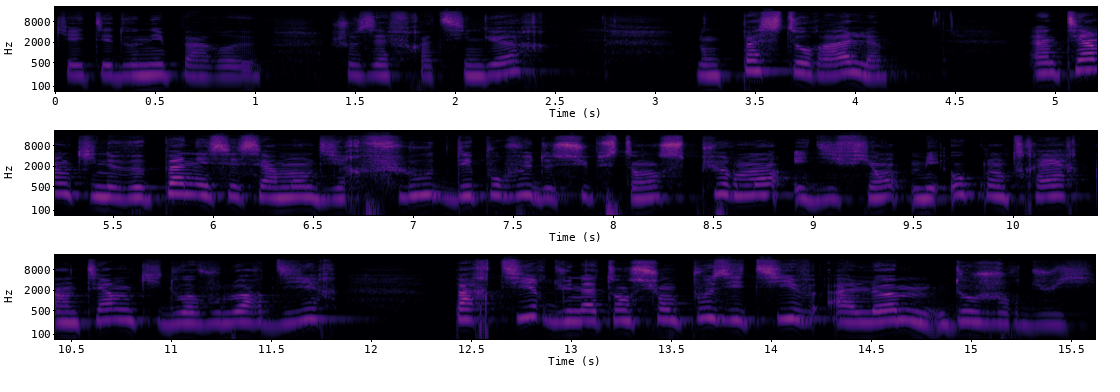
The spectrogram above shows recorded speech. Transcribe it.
qui a été donnée par euh, Joseph Ratzinger. Donc, pastorale, un terme qui ne veut pas nécessairement dire flou, dépourvu de substance, purement édifiant, mais au contraire un terme qui doit vouloir dire partir d'une attention positive à l'homme d'aujourd'hui.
